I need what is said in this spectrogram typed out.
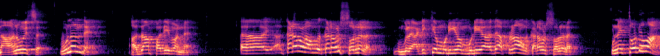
நான் அனுபவித்தேன் உணர்ந்தேன். அதான் பதிவு பண்ணேன். கடவுள் அவங்க கடவுள் சொல்லலை. உங்களை அடிக்க முடியும் முடியாது அப்படிலாம் அவங்க கடவுள் சொல்லலை. உன்னை தொடுவான்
